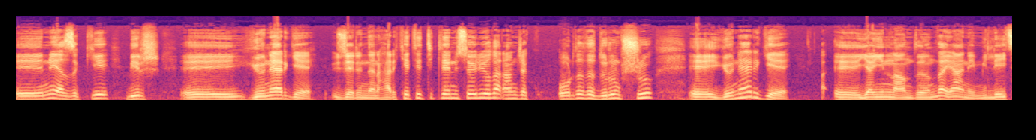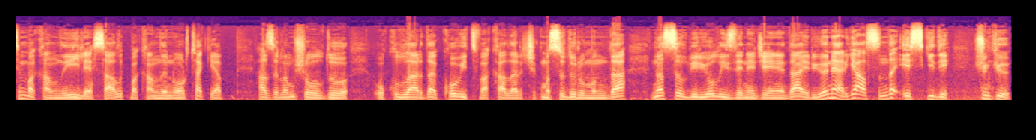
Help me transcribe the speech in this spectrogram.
e, ne yazık ki bir e, yönerge üzerinden hareket ettiklerini söylüyorlar. Ancak orada da durum şu e, yönerge e, yayınlandığında yani Milli Eğitim Bakanlığı ile Sağlık Bakanlığı'nın ortak yap, hazırlamış olduğu okullarda Covid vakaları çıkması durumunda nasıl bir yol izleneceğine dair yönerge aslında eskidi. Çünkü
